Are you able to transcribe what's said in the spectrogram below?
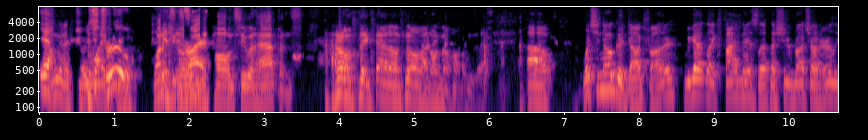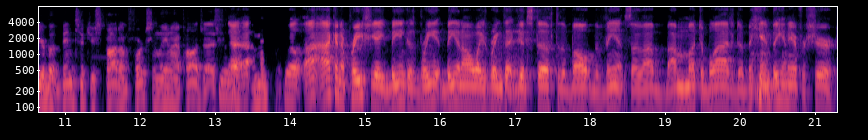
Yeah. I'm gonna show you It's why. true. Why don't you try it, Paul, and see what happens? I don't think I don't know. I don't know how I'll do that. Uh, what you know, good dog father? We got like five minutes left. I should have brought you on earlier, but Ben took your spot, unfortunately, and I apologize for No, that. I- Well, I, I can appreciate Ben because being always brings that good stuff to the vault and the vent. So I, I'm much obliged to Ben being here for sure.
